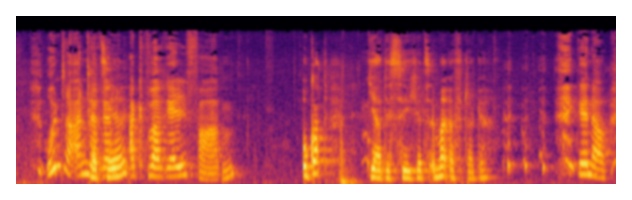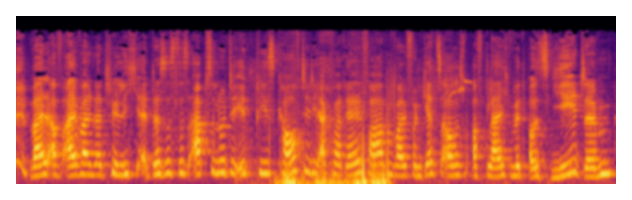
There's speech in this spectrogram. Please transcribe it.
Unter anderem Erzähl. Aquarellfarben. Oh Gott, ja, das sehe ich jetzt immer öfter, gell? Genau, weil auf einmal natürlich, das ist das absolute It-Piece, kauf dir die Aquarellfarben, weil von jetzt aus auf gleich wird aus jedem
